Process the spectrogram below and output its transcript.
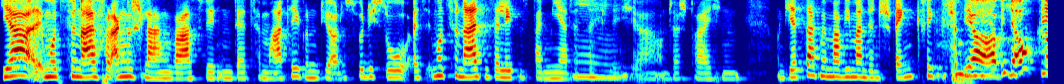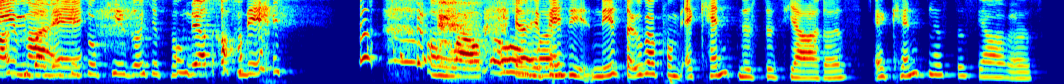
ja emotional voll angeschlagen warst wegen der Thematik und ja, das würde ich so als emotionalstes Erlebnis bei mir tatsächlich mhm. ja, unterstreichen. Und jetzt sag mir mal, wie man den Schwenk kriegt. Ja, habe ich auch gerade überlegt. Ich so, okay, soll ich jetzt noch näher drauf? Nee. Oh wow. Oh, ja, Pacey, nächster Überpunkt, Erkenntnis des Jahres. Erkenntnis des Jahres.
